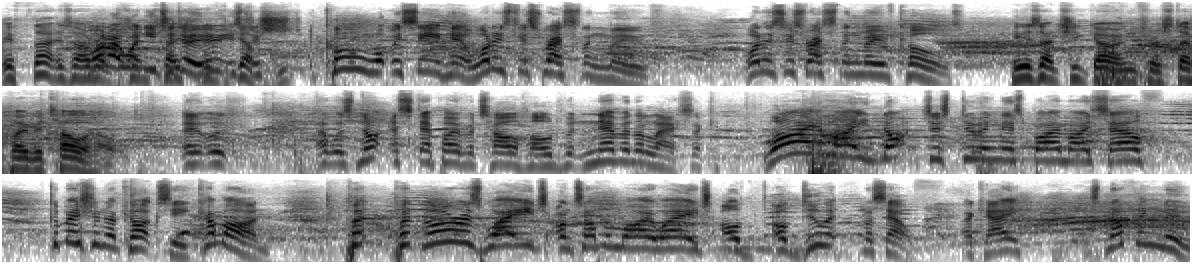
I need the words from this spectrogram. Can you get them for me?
if that is our what I want you to do is of to the sh- government, call what we're seeing here. What is this wrestling move? What is this wrestling move called? he is actually going for a step over toe hold. It was. It was not a step over toe hold, but nevertheless, like, why am I not just doing this by myself? Commissioner Coxey, come on, put put Laura's wage on top of my wage. I'll I'll do it myself. Okay, it's nothing new.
